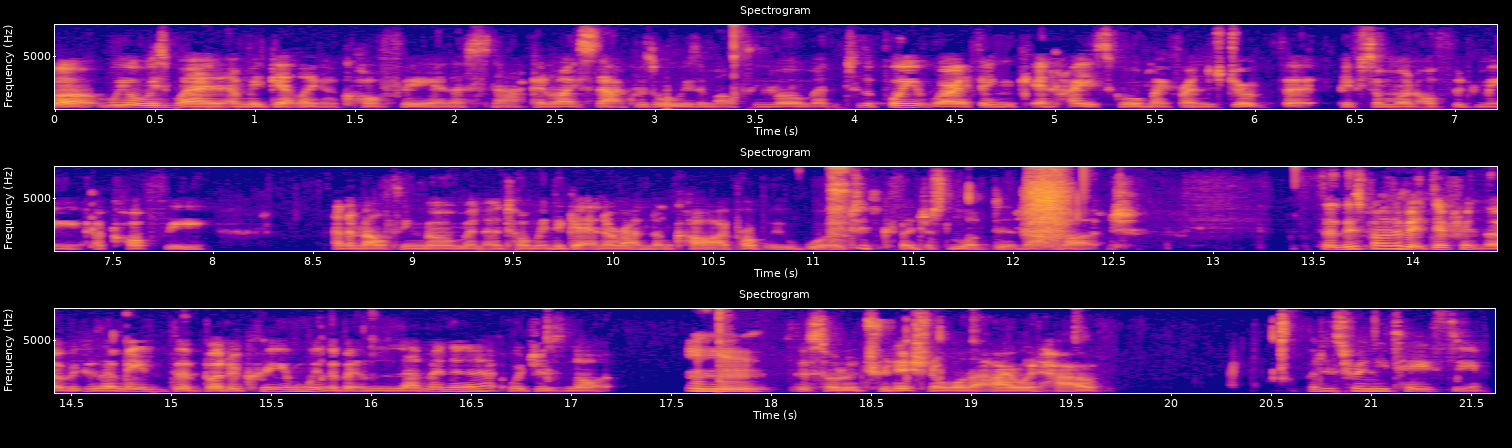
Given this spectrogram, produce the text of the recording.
But we always went and we'd get like a coffee and a snack, and my snack was always a melting moment to the point where I think in high school my friends joked that if someone offered me a coffee and a melting moment and told me to get in a random car, I probably would because I just loved it that much. So this one's a bit different though because I made the buttercream with a bit of lemon in it, which is not hmm the sort of traditional one that I would have. But it's really tasty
